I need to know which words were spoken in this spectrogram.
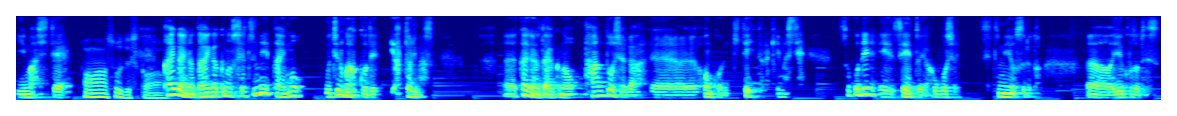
いましてあそうですか海外の大学の説明会もうちの学校でやっております。海外の大学の担当者が、え香港に来ていただきましてそこで、え生徒や保護者に説明をするということです。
